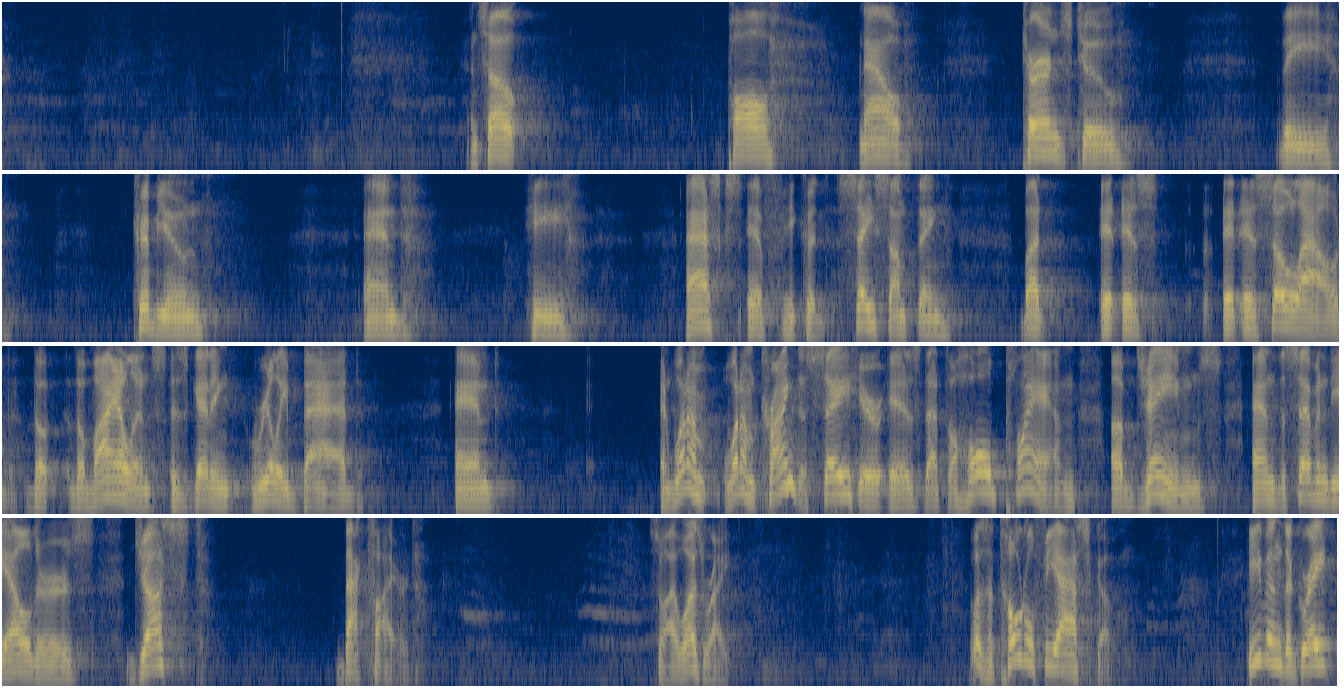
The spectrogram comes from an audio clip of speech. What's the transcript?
And so, Paul now turns to the tribune and he asks if he could say something, but it is, it is so loud. The, the violence is getting really bad. And, and what, I'm, what I'm trying to say here is that the whole plan of James and the 70 elders just backfired. So I was right. It was a total fiasco. Even the great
